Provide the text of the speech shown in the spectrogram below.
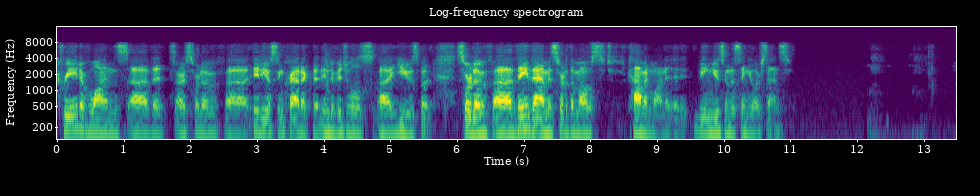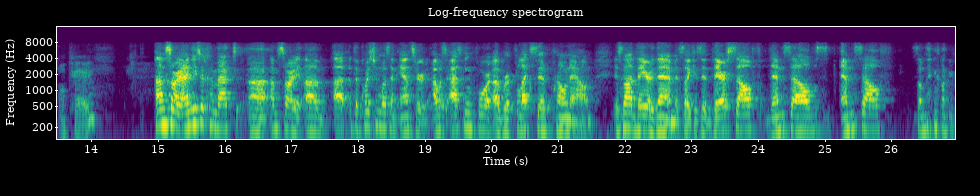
creative ones uh, that are sort of uh, idiosyncratic that individuals uh, use, but sort of uh, they them is sort of the most common one, it, being used in the singular sense. Okay. I'm sorry, I need to come back to, uh, I'm sorry, um, uh, the question wasn't answered. I was asking for a reflexive pronoun. It's not they or them. It's like, is it their self, themselves, self, something like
